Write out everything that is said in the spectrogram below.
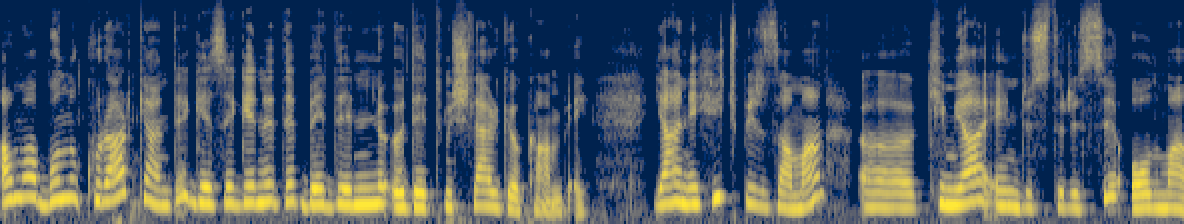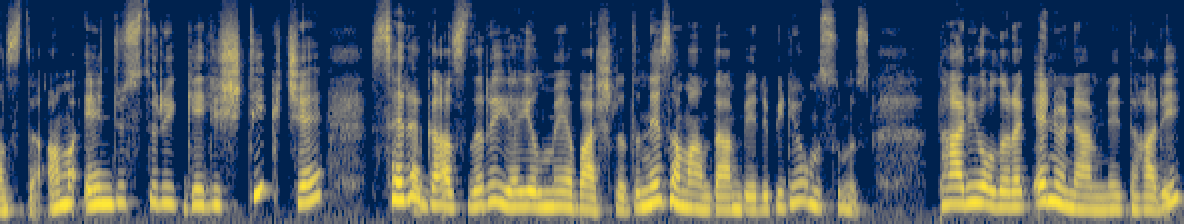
Ama bunu kurarken de gezegene de bedenini ödetmişler Gökhan Bey. Yani hiçbir zaman e, kimya endüstrisi olmazdı. Ama endüstri geliştikçe sera gazları yayılmaya başladı. Ne zamandan beri biliyor musunuz? Tarih olarak en önemli tarih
